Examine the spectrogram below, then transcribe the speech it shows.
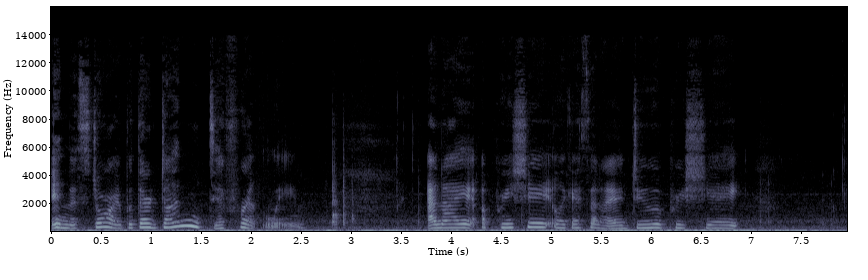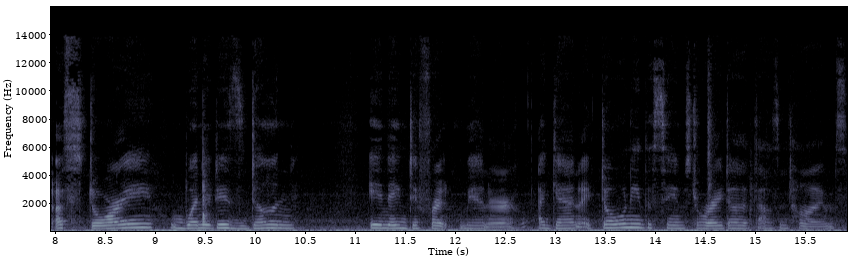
in this story, but they're done differently. And I appreciate, like I said, I do appreciate a story when it is done in a different manner. Again, I don't need the same story done a thousand times.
